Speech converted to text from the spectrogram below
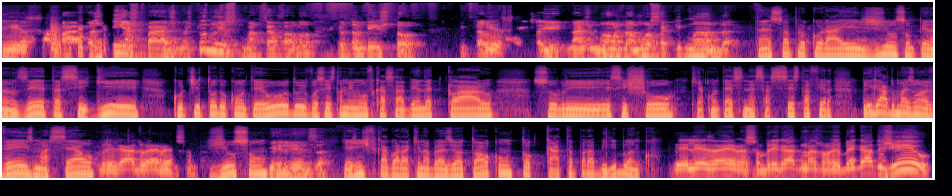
Isso. das minhas páginas. Tudo isso que o Marcel falou, eu também estou. Então, isso. é isso aí, nas mãos da moça que manda. Então é só procurar aí Gilson Peranzeta, seguir, curtir todo o conteúdo e vocês também vão ficar sabendo, é claro, sobre esse show que acontece nessa sexta-feira. Obrigado mais uma vez, Marcel. Obrigado, Emerson. Gilson. Beleza. E a gente fica agora aqui na Brasil Atual com Tocata para Billy Blanco. Beleza, Emerson. Obrigado mais uma vez. Obrigado, Gil.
